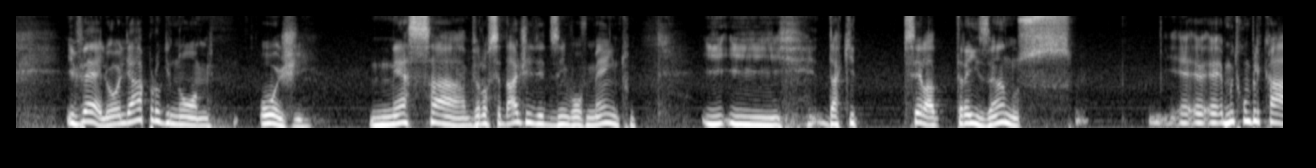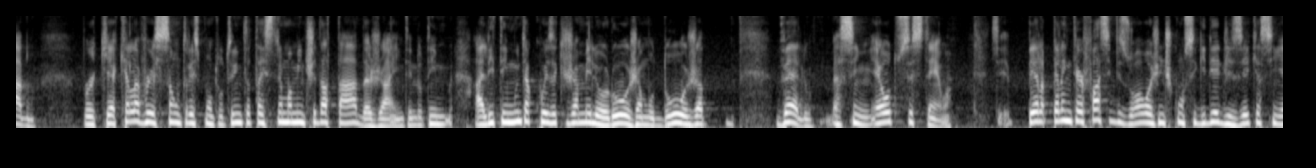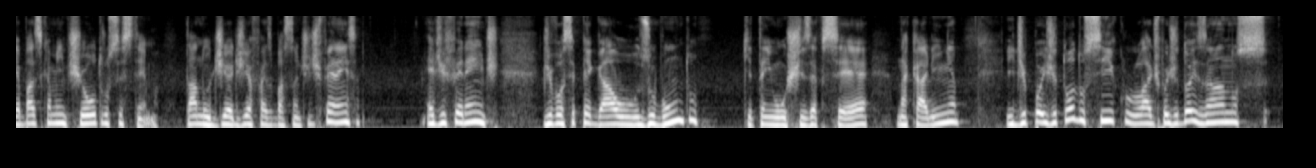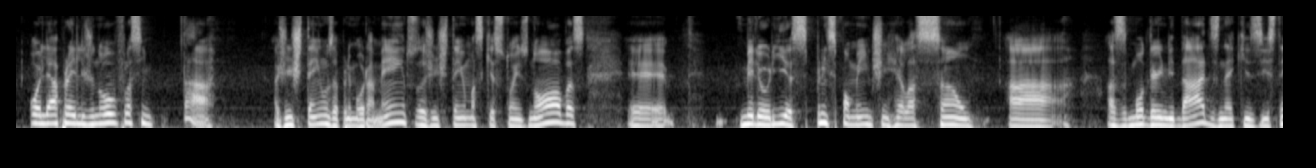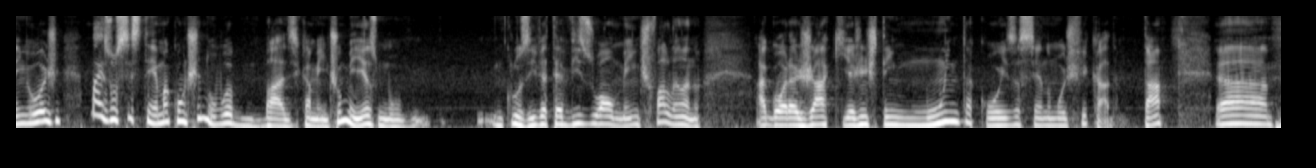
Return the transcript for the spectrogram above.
E, velho, olhar para o Gnome hoje, nessa velocidade de desenvolvimento, e, e daqui, sei lá, 3 anos, é, é, é muito complicado porque aquela versão 3.30 está extremamente datada já, entendeu? Tem, ali tem muita coisa que já melhorou, já mudou, já. Velho, assim, é outro sistema. Pela, pela interface visual, a gente conseguiria dizer que assim é basicamente outro sistema. Tá? No dia a dia faz bastante diferença. É diferente de você pegar o Ubuntu, que tem o XFCE na carinha, e depois de todo o ciclo, lá depois de dois anos, olhar para ele de novo e falar assim: tá, a gente tem uns aprimoramentos, a gente tem umas questões novas, é, melhorias principalmente em relação a as modernidades né, que existem hoje, mas o sistema continua basicamente o mesmo, inclusive até visualmente falando. Agora, já aqui a gente tem muita coisa sendo modificada. tá? Uh,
